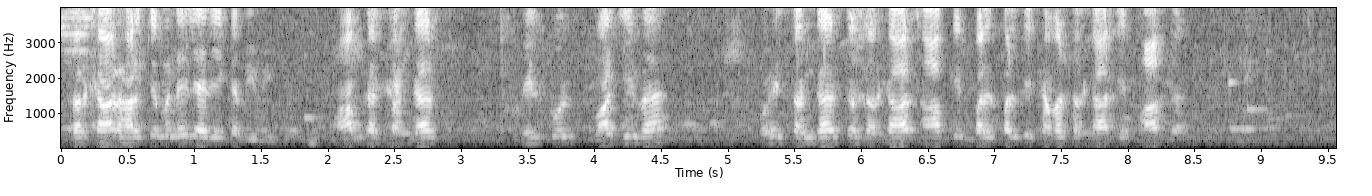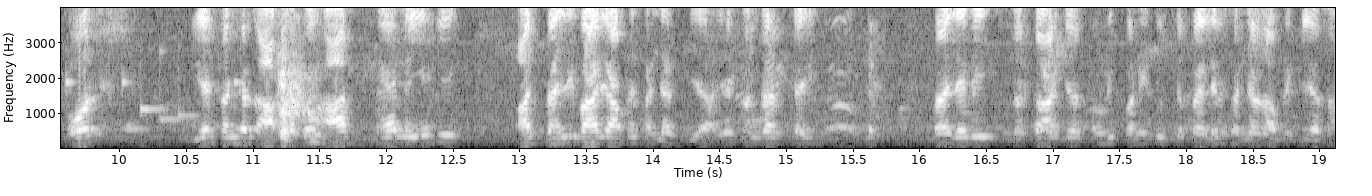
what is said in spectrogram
सरकार हल्के में नहीं ले रही कभी भी। आपका संघर्ष बिल्कुल वाजिब है और इस संघर्ष को सरकार आपकी पल पल की खबर सरकार के पास है। और यह संघर्ष आपका कोई आस नया नहीं है कि आज पहली बार ही आपने संघर्ष किया। ये संघर्ष कई पहले भी सरकार जो यूनिट बनी थी उससे पहले भी संघर्ष आपने किया था?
